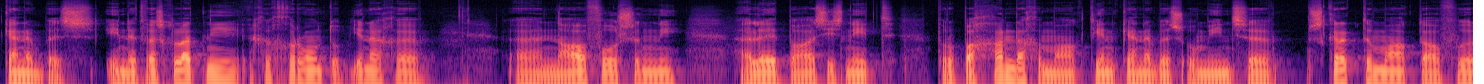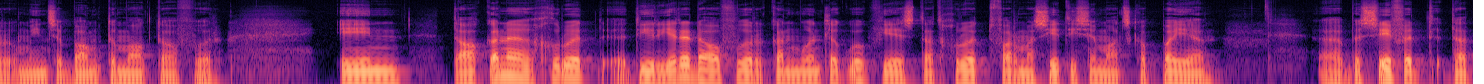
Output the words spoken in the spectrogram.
cannabis en dit was glad nie gegrond op enige uh, navorsing nie. Hulle het basies net propaganda gemaak teen cannabis om mense skrik te maak daarvoor, om mense bang te maak daarvoor. En daar kan 'n groot die rede daarvoor kan moontlik ook wees dat groot farmaseutiese maatskappye uh besef het dat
